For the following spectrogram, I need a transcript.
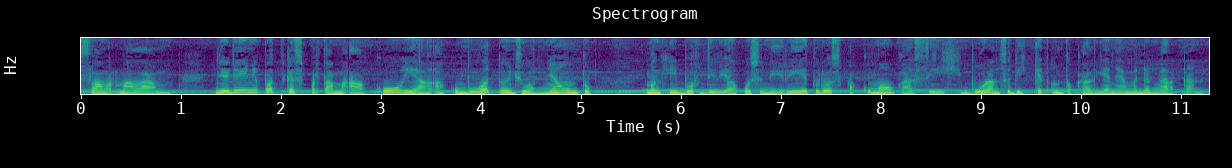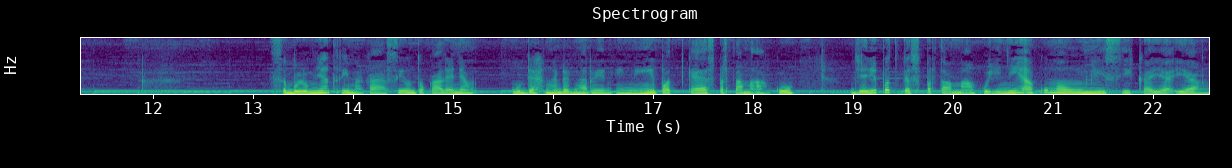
selamat malam. Jadi ini podcast pertama aku yang aku buat tujuannya untuk menghibur diri aku sendiri, terus aku mau kasih hiburan sedikit untuk kalian yang mendengarkan. Sebelumnya terima kasih untuk kalian yang udah ngedengerin ini podcast pertama aku. Jadi podcast pertama aku ini aku mau ngisi kayak yang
